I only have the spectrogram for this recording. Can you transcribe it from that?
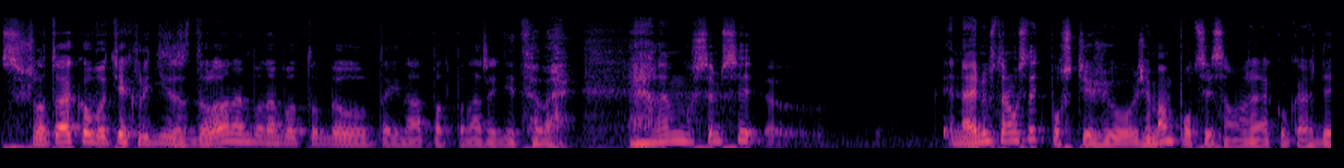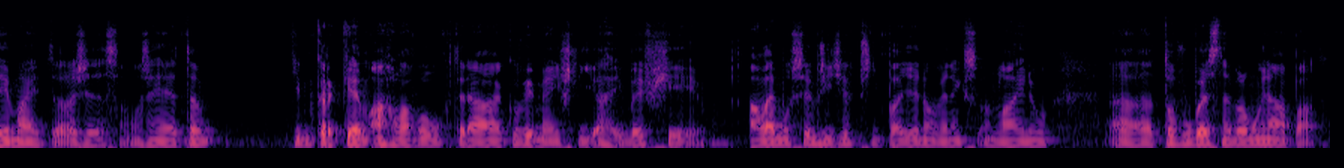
šlo to jako od těch lidí ze zdola, nebo, nebo to byl tady nápad pana ředitele? Hele, musím si, na jednu stranu se teď postěžuju, že mám pocit samozřejmě jako každý majitel, že samozřejmě je to tím krkem a hlavou, která jako vymýšlí a hejbe vším. Ale musím říct, že v případě novinek z onlineu uh, to vůbec nebyl můj nápad.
